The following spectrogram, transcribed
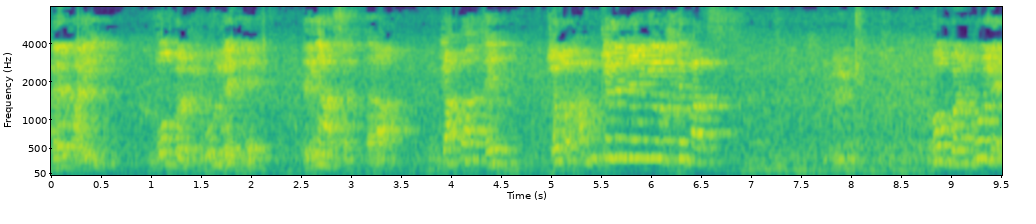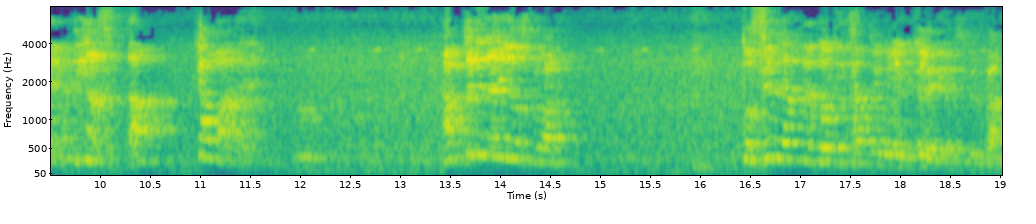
ارے بھائی، وہ مشغول ہے نہیں آ سکتا۔ کیا بات ہے؟ چلو، ہم چلے جائیں گے اس کے پاس۔ وہ مشغول ہے نہیں آ سکتا۔ کیا بات ہے؟ ہم چلے جائیں گے اس کے پاس۔ تو سیدھے اپنے دو تین ساتھیوں کو لے کے چلے گئے اس کی دکان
